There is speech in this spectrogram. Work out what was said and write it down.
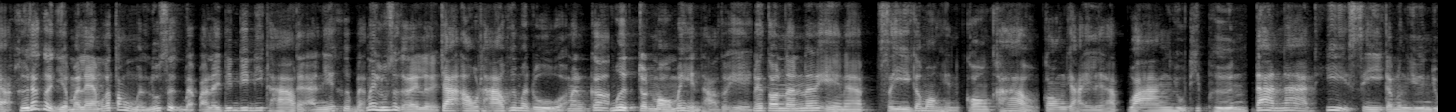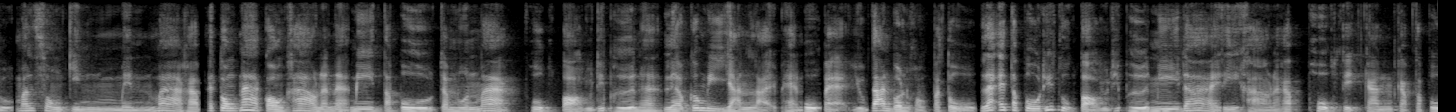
อะคือถ้าเกิดเหยียบแมลงมันก็ต้องเหมือนรู้สึกแบบอะไรดิ้นดิ้นที่เท้า แต่อันนี้คือแบบไม่รู้สึกอะไรเลย จะเอาเท้าขึ้นมาดูอะมันก็มืดจนมองไม่เห็นเท้าตัวเอง ในตอนนั้นนั่นเองนะครับ C ก็มองเห็นกองข้าวกองใหญ่เลยครับวางอยู่ที่พื้นด้านหน้าที่ C กำลังยืนอยู่ มันส่งกลิ่นเหม็นมากครับไอ้ตรงหน้ากองข้าวนั้นน่ะมีตะปูจำนวนมาก ถูกตอกอยู่ที่พื้นฮะแล้วก็มียันหลายแผ่นผูกแปะอยู่ด้านบนของประตู และไอตะปูที่ถูกตอกอยู่ที่พื้นมีได้สีขาวนะครับผูกติดกันกับตะปู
